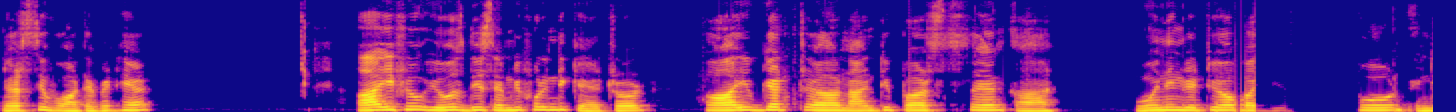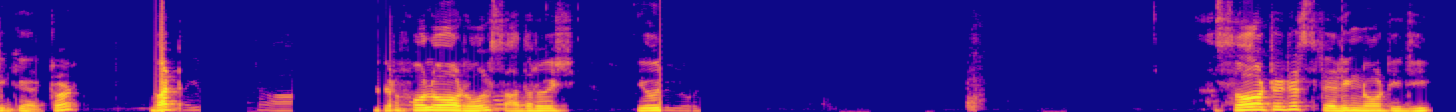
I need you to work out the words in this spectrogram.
let's see what happened here. Uh, if you use this MT4 indicator uh, you get 90% uh, uh, winning ratio by this four indicator. But uh, you have to follow our rules otherwise you will lose. So traders trading not easy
